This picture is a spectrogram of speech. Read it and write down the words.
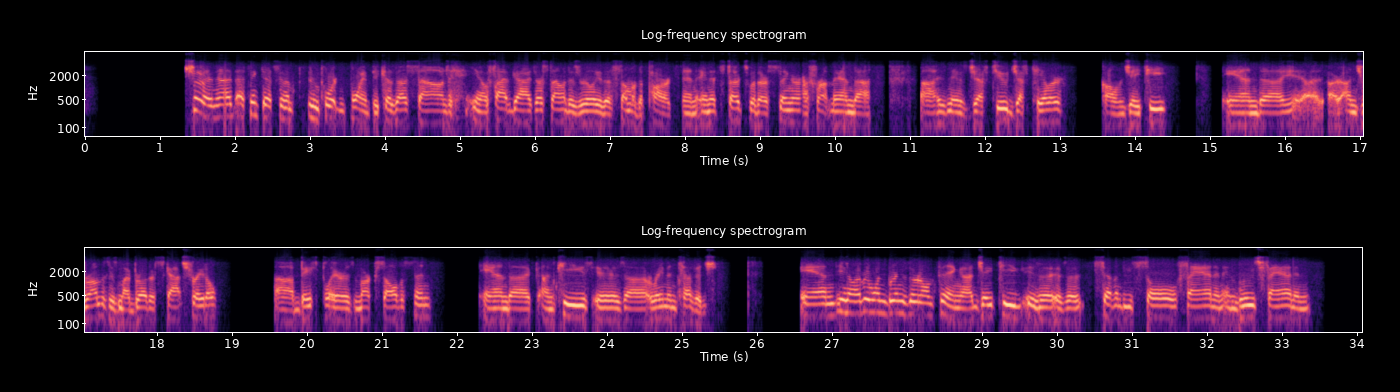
Sure, and I, I think that's an important point because our sound, you know, five guys, our sound is really the sum of the parts, and and it starts with our singer, our front man. Uh, uh, his name is Jeff too, Jeff Taylor. Call him JT. And uh, our, on drums is my brother Scott Stradel. Uh, bass player is Mark Solveson, and uh, on keys is uh, Raymond Tevich. And you know, everyone brings their own thing. Uh, JT is a is a '70s soul fan and, and blues fan, and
